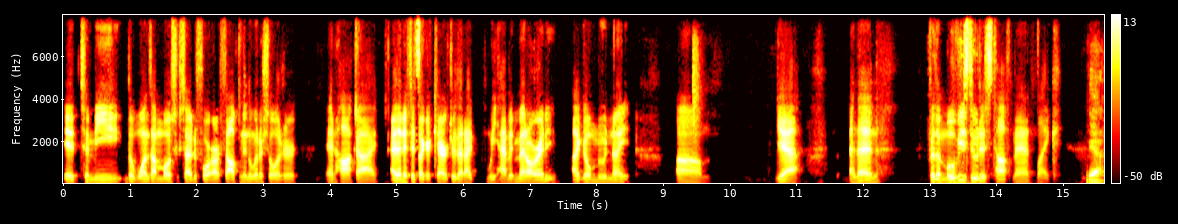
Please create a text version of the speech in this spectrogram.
it to me the ones I'm most excited for are Falcon and the Winter Soldier and Hawkeye. And then if it's like a character that I we haven't met already, I go Moon Knight. Um, yeah, and then for the movies, dude, it's tough, man. Like. yeah.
